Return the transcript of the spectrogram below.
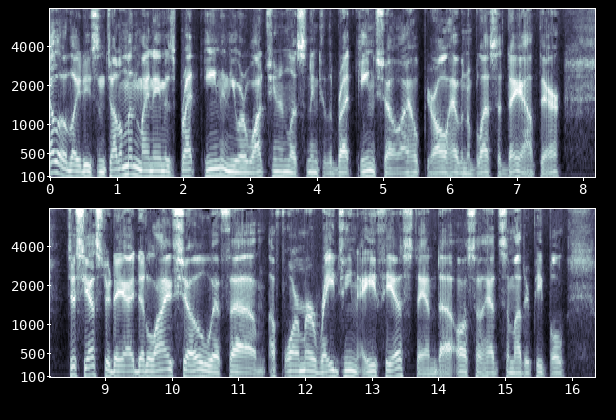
Hello, ladies and gentlemen. My name is Brett Keane, and you are watching and listening to The Brett Keane Show. I hope you're all having a blessed day out there. Just yesterday, I did a live show with um, a former raging atheist and uh, also had some other people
